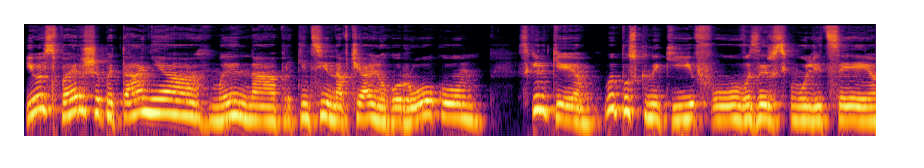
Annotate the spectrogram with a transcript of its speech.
І ось перше питання. Ми наприкінці навчального року. Скільки випускників у Визирському ліцеї?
